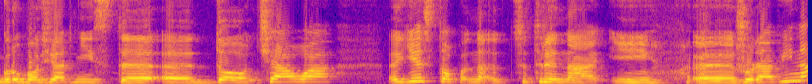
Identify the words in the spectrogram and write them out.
gruboziarnisty e, do ciała. Jest to na- cytryna i e, żurawina.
